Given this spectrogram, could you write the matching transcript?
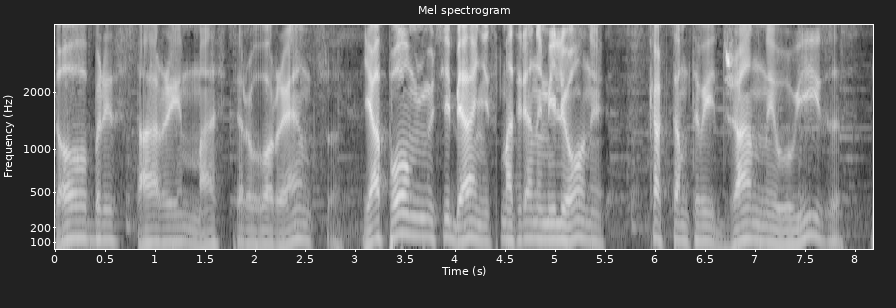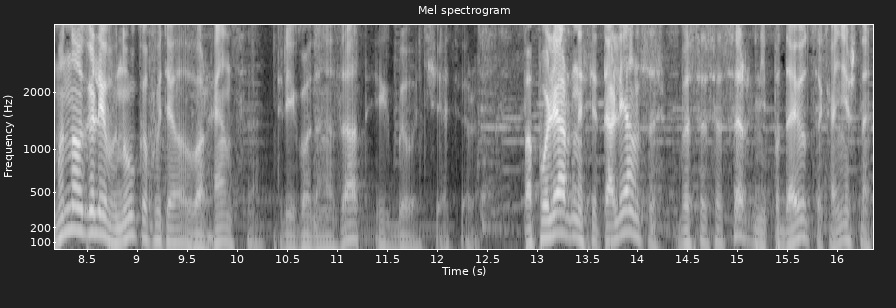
Добрый старый мастер Лоренцо, я помню тебя, несмотря на миллионы. Как там твои Джанны и Луиза? Много ли внуков у тебя, Лоренцо? Три года назад их было четверо. Популярность итальянцев в СССР не поддается, конечно,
